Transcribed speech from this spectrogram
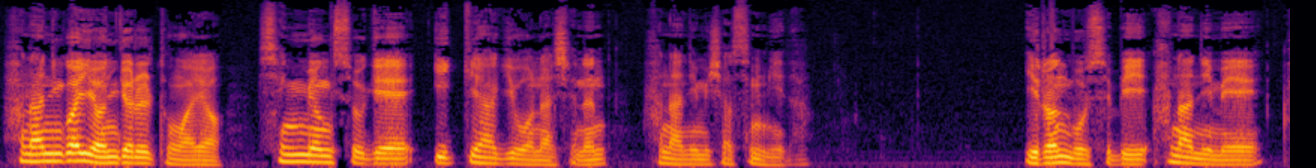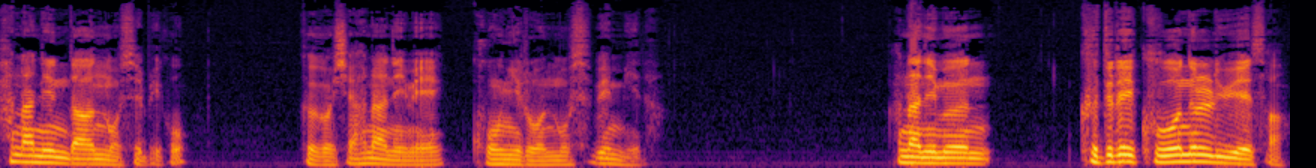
하나님과 연결을 통하여 생명 속에 있게 하기 원하시는 하나님이셨습니다. 이런 모습이 하나님의 하나님다운 모습이고 그것이 하나님의 공의로운 모습입니다. 하나님은 그들의 구원을 위해서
